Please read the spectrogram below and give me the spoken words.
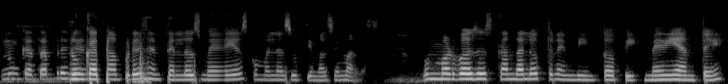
nunca tan presente. nunca tan presente en los medios como en las últimas semanas. Un morboso escándalo trending topic mediante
